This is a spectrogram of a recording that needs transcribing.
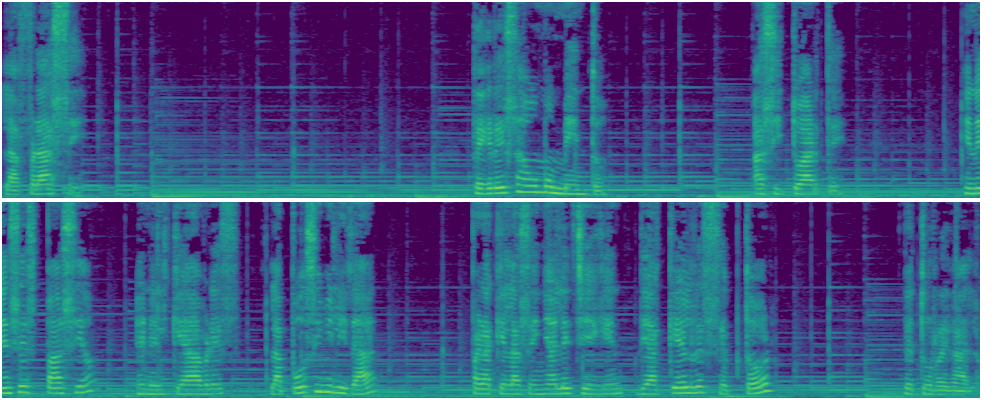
la frase. Regresa un momento a situarte en ese espacio en el que abres la posibilidad para que las señales lleguen de aquel receptor de tu regalo.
